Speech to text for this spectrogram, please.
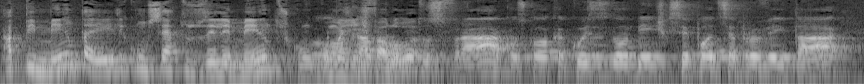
apimenta ele com certos elementos, com, como a gente falou. pontos fracos, coloca coisas do ambiente que você pode se aproveitar.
